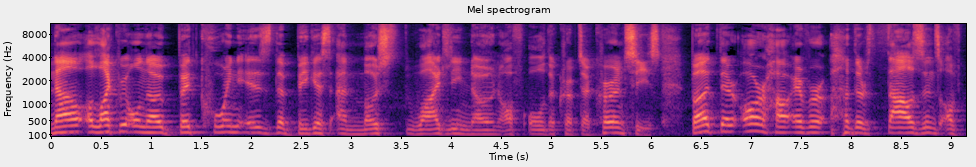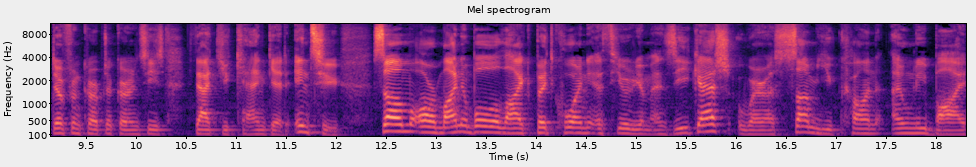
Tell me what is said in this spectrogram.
Now, like we all know, Bitcoin is the biggest and most widely known of all the cryptocurrencies. But there are, however, other thousands of different cryptocurrencies that you can get into. Some are mineable like Bitcoin, Ethereum, and Zcash, whereas some you can only buy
